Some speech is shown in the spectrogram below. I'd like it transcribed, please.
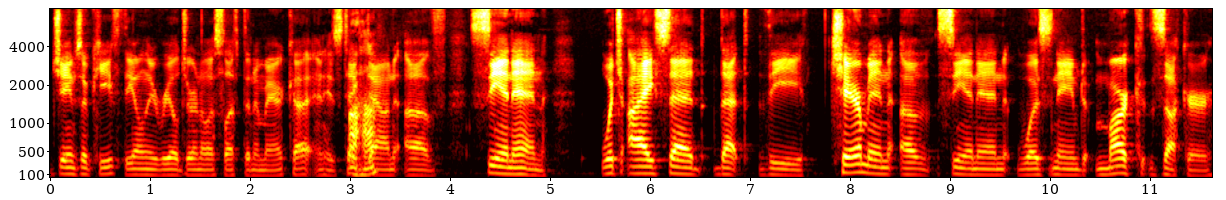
James O'Keefe, the only real journalist left in America, and his Uh-huh. takedown of CNN, which I said that the chairman of CNN was named Mark Zucker.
